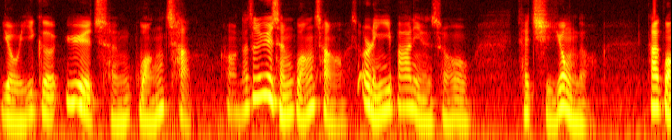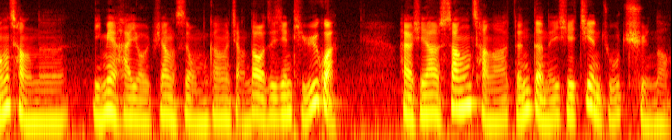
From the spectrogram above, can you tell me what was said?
有一个悦城广场，好，那这个悦城广场哦是二零一八年的时候才启用的。它广场呢里面还有像是我们刚刚讲到的这间体育馆，还有其他的商场啊等等的一些建筑群哦。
